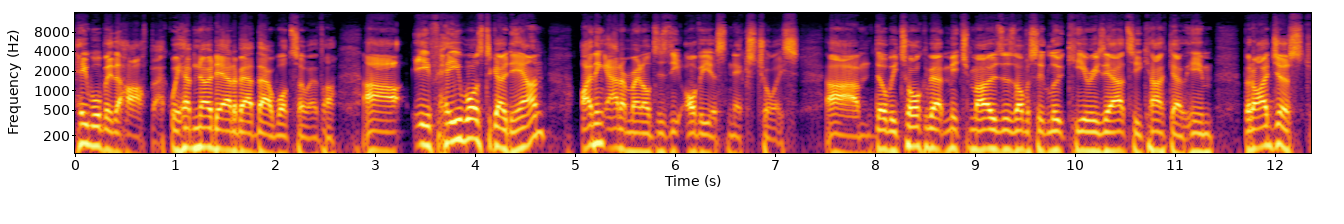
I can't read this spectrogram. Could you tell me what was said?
he will be the halfback. We have no doubt about that whatsoever. Uh, if he was to go down, I think Adam Reynolds is the obvious next choice. Um, there'll be talk about Mitch Moses. Obviously, Luke Keary's out, so you can't go him. But I just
